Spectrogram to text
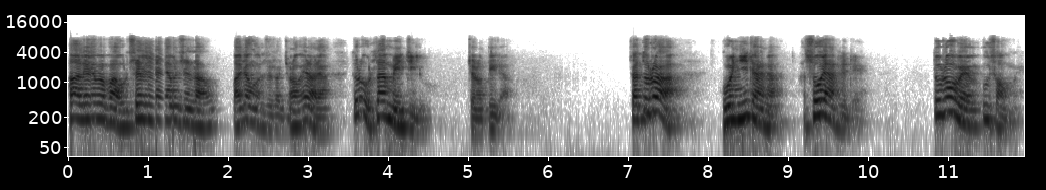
ဟာလည်းမပေါ့စဉ်းစားမစဉ်းစားဘူးဘာကြောင့်လဲဆိုတော့ကျွန်တော်အဲ့ဒါကသူတို့လှမ်းမေးကြည့်လို့ကျွန်တော်သိတာဆိုတော့သူတို့က ဝန်ကြီးဌာနအစိုးရဖြစ်တယ်သူတို့ပဲဥဆောင်မယ်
